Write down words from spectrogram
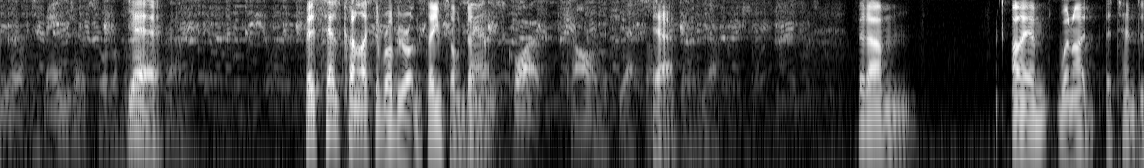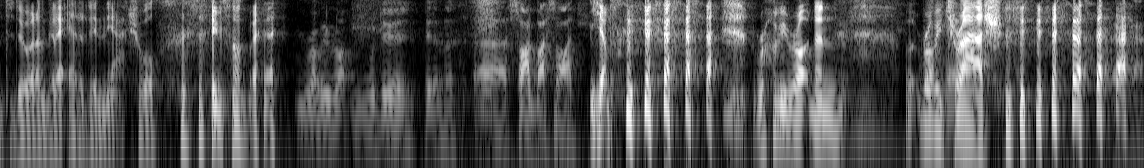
You like a banjo sort of. Yeah. But it sounds kind of like the Robbie Rotten theme song, doesn't it? Sounds quite childish, yes. Yeah. yeah. But um, I am when I attempted to do it, I'm going to edit in the actual theme song. Robbie Rotten we'll do a bit of a uh, side by side. yep, Robbie Rotten and Robbie Rockhead. Trash.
